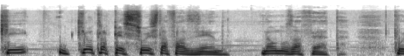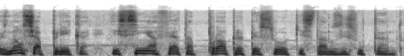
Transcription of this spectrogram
que o que outra pessoa está fazendo não nos afeta pois não se aplica e sim afeta a própria pessoa que está nos insultando.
